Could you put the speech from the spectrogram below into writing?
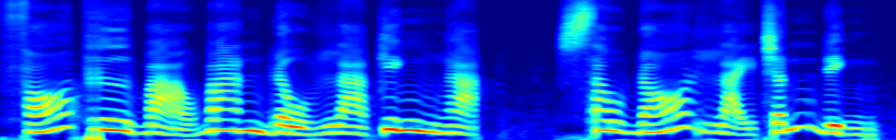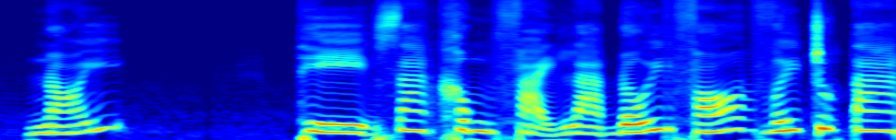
Phó thư bảo ban đầu là kinh ngạc. Sau đó lại chấn định, nói. Thì ra không phải là đối phó với chúng ta.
